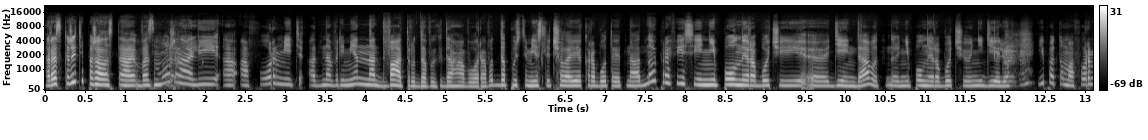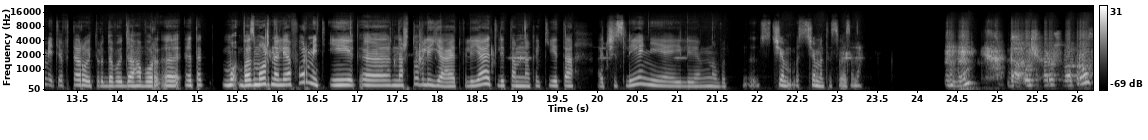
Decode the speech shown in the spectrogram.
Расскажите, пожалуйста, возможно ли а, оформить одновременно два трудовых договора? Вот, допустим, если человек работает на одной профессии, не полный рабочий э, день, да, вот э, не полную рабочую неделю, и потом оформить второй трудовой договор. Э, это мо- возможно ли оформить и на что влияет? Влияет ли там на какие-то отчисления или, ну вот, с чем, с чем это связано? Мгм. Да, очень хороший вопрос.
